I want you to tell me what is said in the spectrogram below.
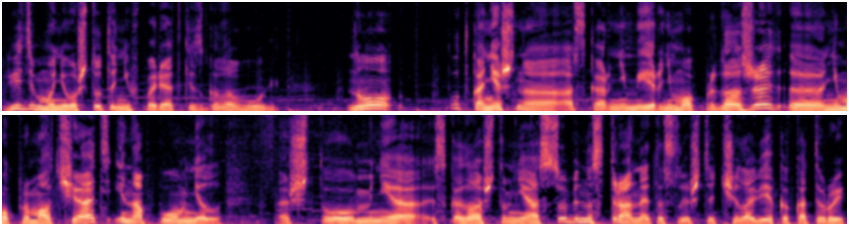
видимо, у него что-то не в порядке с головой. Но тут, конечно, Оскар Немейер не мог продолжать, э, не мог промолчать и напомнил что мне сказала, что мне особенно странно это слышать от человека, который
